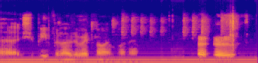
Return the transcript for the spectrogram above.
Uh, it should be below the red line by now. Uh -oh.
